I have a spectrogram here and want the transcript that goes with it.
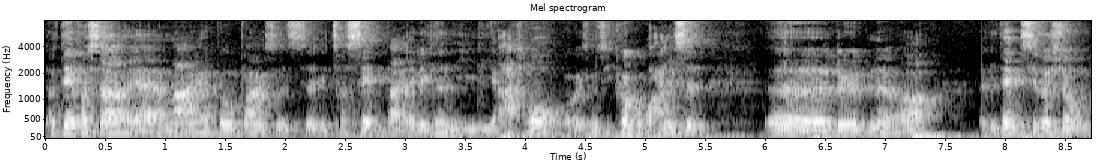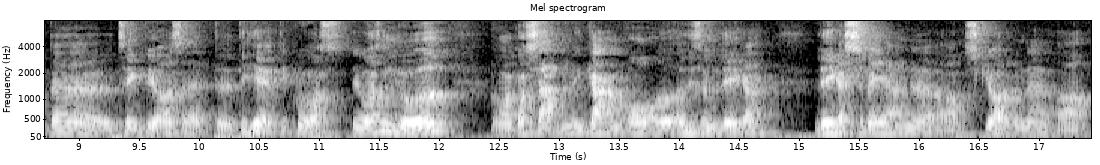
Og derfor så er mange af bogbranchens interessenter i virkeligheden i, i ret hård skal man sige, konkurrence øh, løbende. Og i den situation, der tænkte vi også, at øh, det her, det, kunne også, det er jo også en måde, hvor man går sammen en gang om året og ligesom lægger, lægger sværene og skjoldene og,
